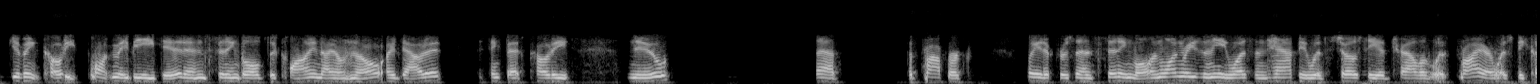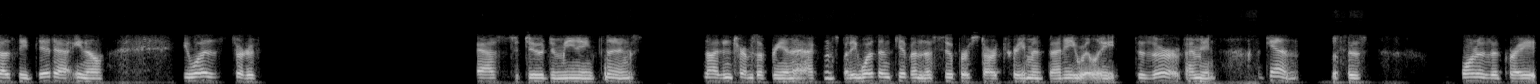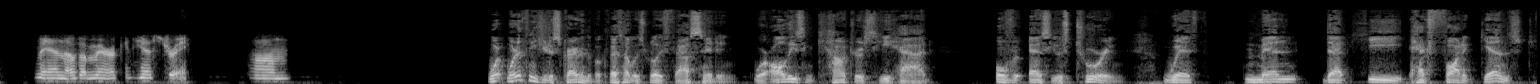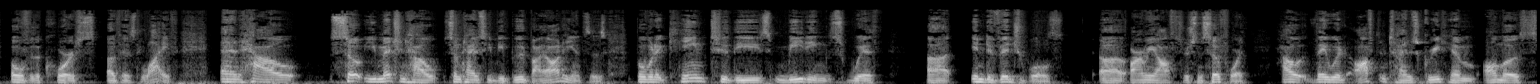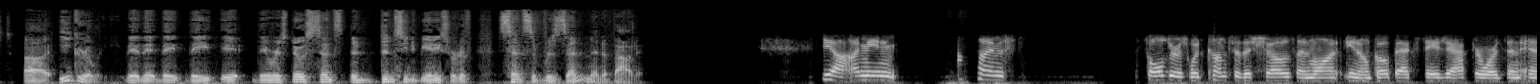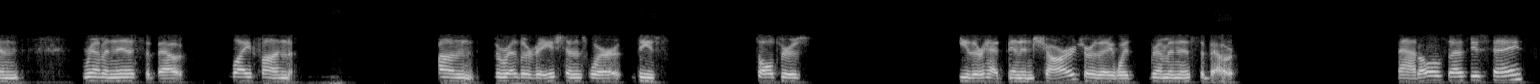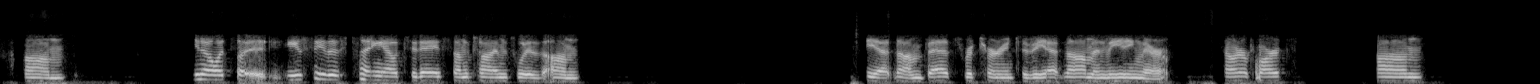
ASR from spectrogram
giving Cody point. Maybe he did, and Sitting Bull declined. I don't know. I doubt it. I think that Cody knew that the proper way to present Sitting Bull. And one reason he wasn't happy with shows he had traveled with prior was because he did, have, you know, he was sort of asked to do demeaning things, not in terms of reenactments, but he wasn't given the superstar treatment that he really deserved. I mean, again, this is one of the great men of American history. Um, one, of the things you describe in the book that I thought was really fascinating were all these encounters he had over as he was touring with men that he had fought against over the course of his life. And how so you mentioned how sometimes he'd be booed by audiences, but when it came to these meetings with uh, individuals, uh, army officers, and so forth, how they would oftentimes greet him almost uh, eagerly. They, they, they, they it, there was no sense, there didn't seem to be any sort of sense of resentment about it. Yeah, I mean, sometimes soldiers would come to the shows and want, you know, go backstage afterwards and, and reminisce about life on on the reservations where these soldiers either had been in charge or they would reminisce about battles, as you say. Um, you know, it's uh, you see this playing out today sometimes with um, Vietnam vets returning to Vietnam and meeting their counterparts. Um,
